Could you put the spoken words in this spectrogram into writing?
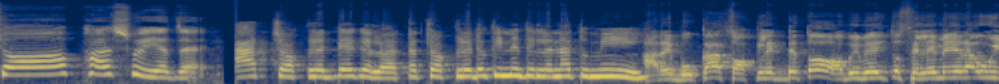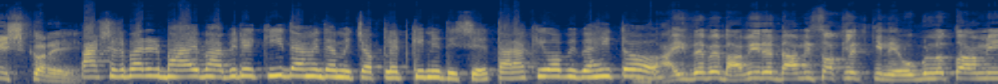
সব ফাঁস হইয়া যায়। আর চকলেট দিয়ে গেল একটা চকলেটও কিনে দিলে না তুমি? আরে বোকা চকলেট দে তো অবিবাহিত ছেলে মেয়েরা উইশ করে। পাশের বাড়ির ভাই ভাবিরে কি দামি দামি চকলেট কিনে দিছে? তারা কি অবিবাহিত? ভাই দেবে ভাবির দামি চকলেট কিনে ওগুলো তো আমি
